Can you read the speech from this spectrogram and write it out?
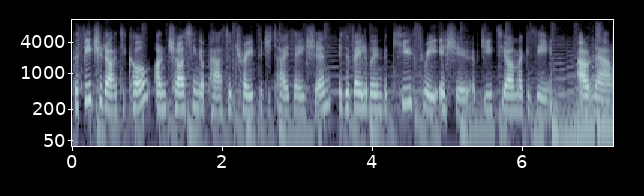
the featured article on charting a path to trade digitization is available in the Q3 issue of GTR magazine, out now.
